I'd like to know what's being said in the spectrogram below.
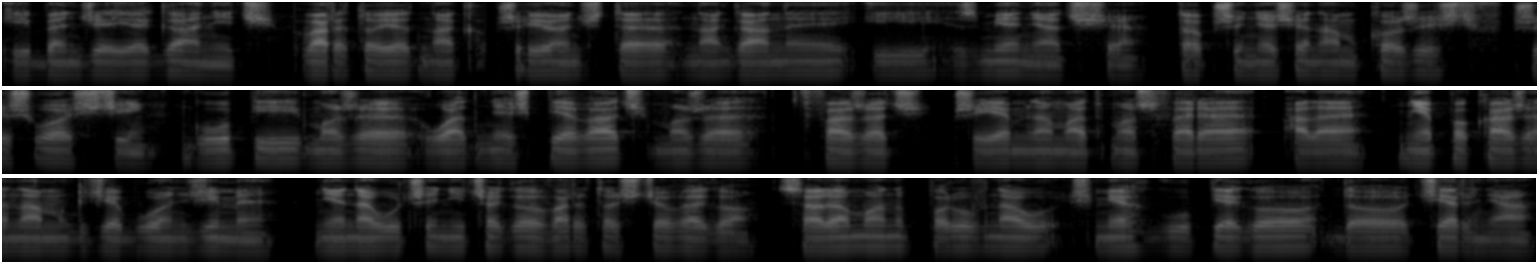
i będzie je ganić. Warto jednak przyjąć te nagany i zmieniać się. To przyniesie nam korzyść w przyszłości. Głupi może ładnie śpiewać, może stwarzać przyjemną atmosferę, ale nie pokaże nam, gdzie błądzimy nie nauczy niczego wartościowego. Salomon porównał śmiech głupiego do ciernia.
